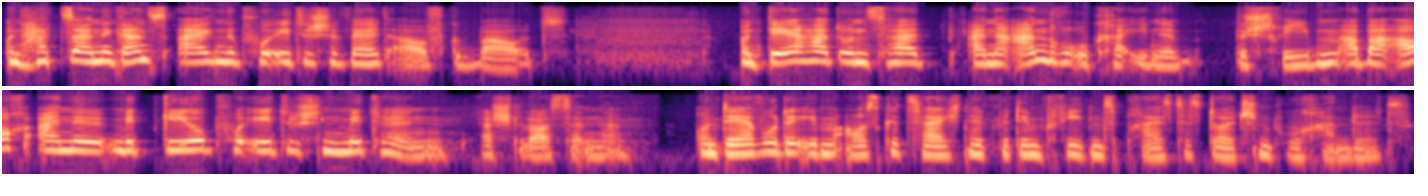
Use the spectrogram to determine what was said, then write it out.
und hat seine ganz eigene poetische Welt aufgebaut. Und der hat uns halt eine andere Ukraine beschrieben, aber auch eine mit geopoetischen Mitteln erschlossene. Und der wurde eben ausgezeichnet mit dem Friedenspreis des deutschen Buchhandels.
